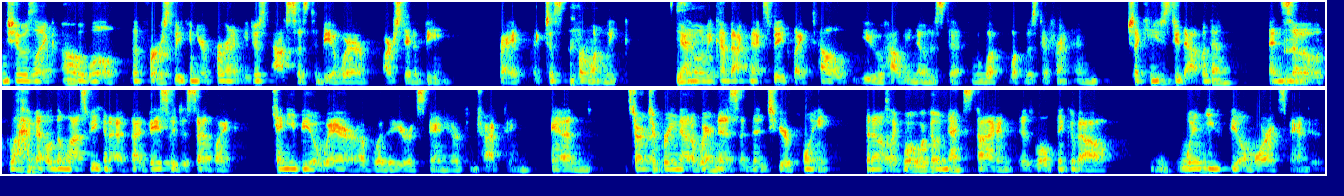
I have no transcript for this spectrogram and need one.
And she was like, "Oh, well, the first week in your program, you just asked us to be aware of our state of being, right? Like just for one week." Yeah. And when we come back next week, like tell you how we noticed it and what, what was different. And she's like, can you just do that with them? And so hmm. I met with them last week and I, I basically just said like, can you be aware of whether you're expanding or contracting and start to bring that awareness? And then to your point, then I was like, what we'll go next time is we'll think about when you feel more expanded,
